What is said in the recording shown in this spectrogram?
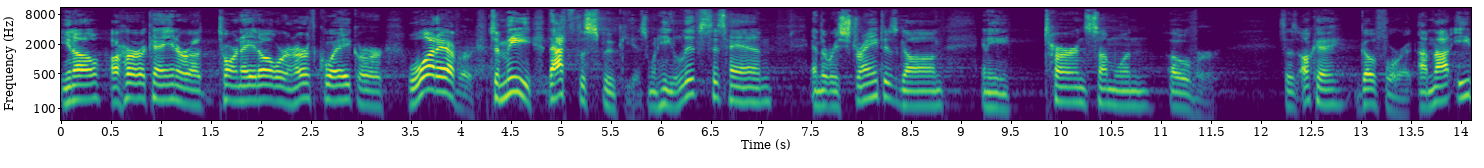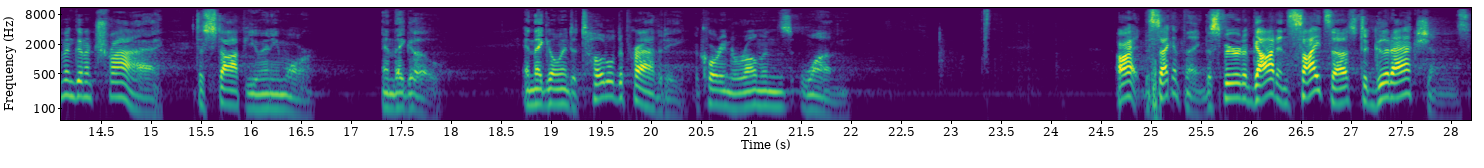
you know, a hurricane or a tornado or an earthquake or whatever. To me, that's the spookiest. When he lifts his hand and the restraint is gone and he turns someone over. Says, okay, go for it. I'm not even going to try to stop you anymore. And they go. And they go into total depravity, according to Romans 1. All right, the second thing the Spirit of God incites us to good actions.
